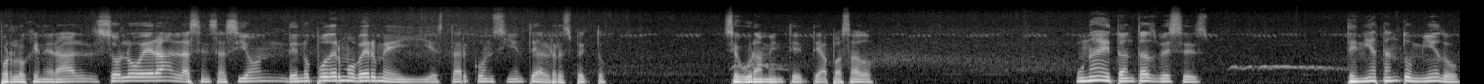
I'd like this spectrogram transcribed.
Por lo general, solo era la sensación de no poder moverme y estar consciente al respecto. Seguramente te ha pasado. Una de tantas veces tenía tanto miedo,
